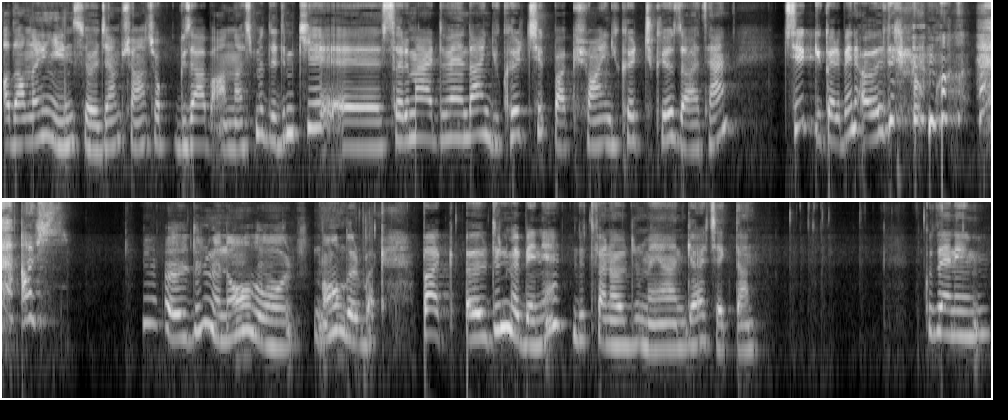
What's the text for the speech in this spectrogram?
adamların yerini söyleyeceğim. Şu an çok güzel bir anlaşma. Dedim ki e, sarı merdivenden yukarı çık. Bak şu an yukarı çıkıyor zaten. Çık yukarı. Beni öldürme. Ay. Öldürme ne olur. Ne olur bak. Bak öldürme beni. Lütfen öldürme yani gerçekten. Kuzenim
